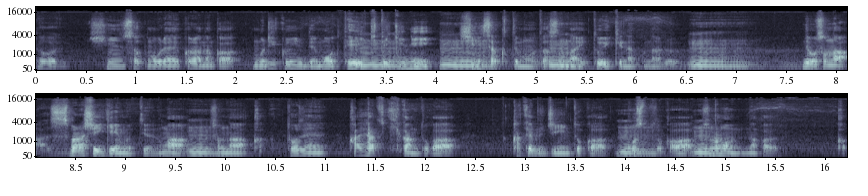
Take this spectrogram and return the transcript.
だから新作が売れないからなんか無理くりんでも定期的にうん新作ってものを出さないといけなくなる、でもそんな素晴らしいゲームっていうのが、うん。そんなか当然開発期間とかかける人員とかうん。コストとかは、うん。そんなもんなんかか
